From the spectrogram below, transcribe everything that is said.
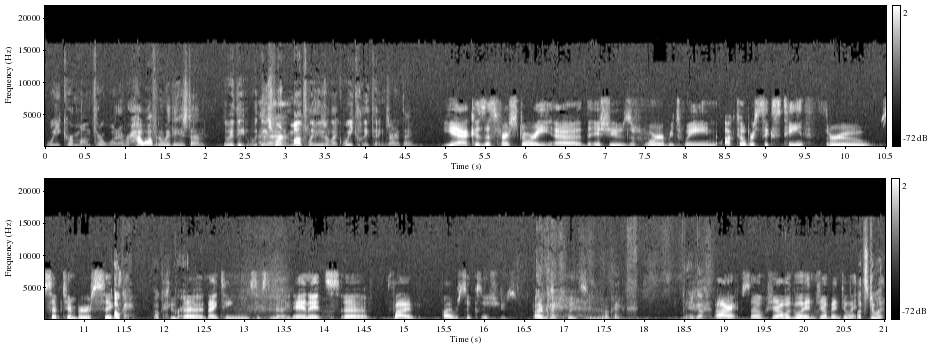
week or month or whatever. How often were these done? These weren't Uh, monthly. These are like weekly things, aren't they? yeah, because this first story, uh, the issues were between October 16th through September 6th, Okay. Okay. to, great. uh, 1969, and it's uh, five five or six issues, five Okay. or six weeks. okay. There you go. All right, so shall we go ahead and jump into it? Let's do it.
